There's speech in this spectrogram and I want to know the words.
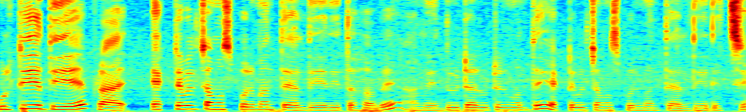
উল্টিয়ে দিয়ে প্রায় এক টেবিল চামচ পরিমাণ তেল দিয়ে দিতে হবে। আমি দুইটা রুটির মধ্যেই এক টেবিল চামচ পরিমাণ তেল দিয়ে দিচ্ছি।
